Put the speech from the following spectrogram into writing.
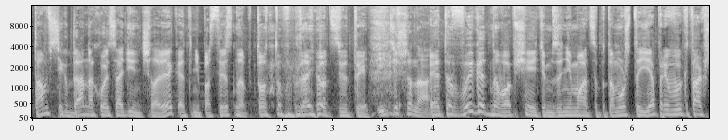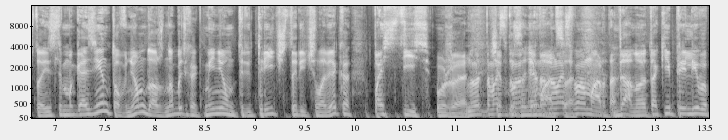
там всегда находится один человек, это непосредственно тот, кто продает цветы. И тишина. Это выгодно вообще этим заниматься, потому что я привык так, что если магазин, то в нем должно быть как минимум 3-4 человека пастись уже, Ну, чем-то 8 это на заниматься. 8 марта. Да, но такие приливы,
